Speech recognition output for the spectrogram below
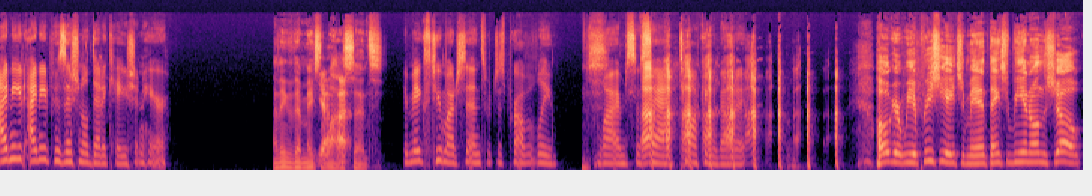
I need I need positional dedication here. I think that, that makes a lot I- of sense. It makes too much sense, which is probably why I'm so sad talking about it. Hoger, we appreciate you, man. Thanks for being on the show.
